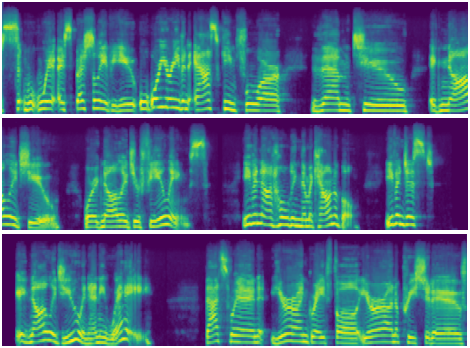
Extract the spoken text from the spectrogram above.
especially if you, or you're even asking for them to acknowledge you or acknowledge your feelings, even not holding them accountable, even just acknowledge you in any way. That's when you're ungrateful, you're unappreciative,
